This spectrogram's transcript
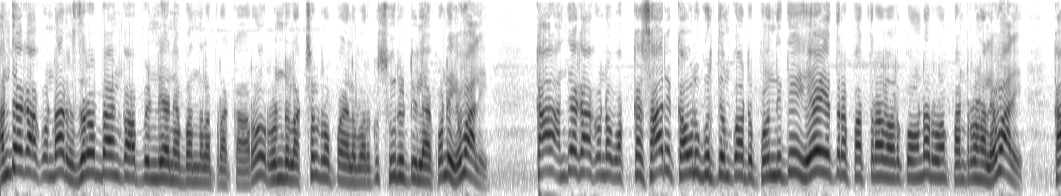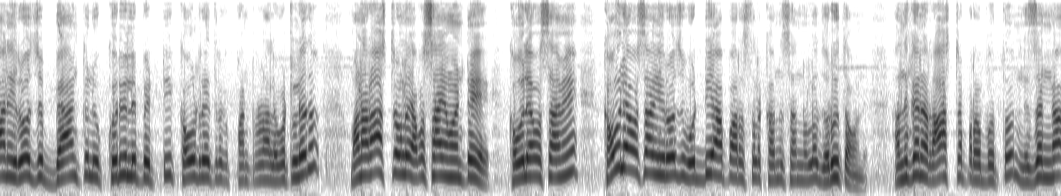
అంతేకాకుండా రిజర్వ్ బ్యాంక్ ఆఫ్ ఇండియా నిబంధనల ప్రకారం రెండు లక్షల రూపాయల వరకు షూరిటీ లేకుండా ఇవ్వాలి. కా అంతేకాకుండా ఒక్కసారి కౌలు గుర్తింపు కార్డు పొందితే ఏ ఇతర పత్రాలు అడగకుండా రుణ పంట రుణాలు ఇవ్వాలి. కానీ ఈరోజు బ్యాంకులు కొర్రీలు పెట్టి కౌలు రైతులకు పంట రుణాలు ఇవ్వట్లేదు. మన రాష్ట్రంలో వ్యవసాయం అంటే కౌలు వ్యవసాయమే. కౌలు వ్యవసాయం ఈరోజు వడ్డీ వ్యాపారస్తుల కనుసన్నలో జరుగుతూ ఉంది. అందుకని రాష్ట్ర ప్రభుత్వం నిజంగా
